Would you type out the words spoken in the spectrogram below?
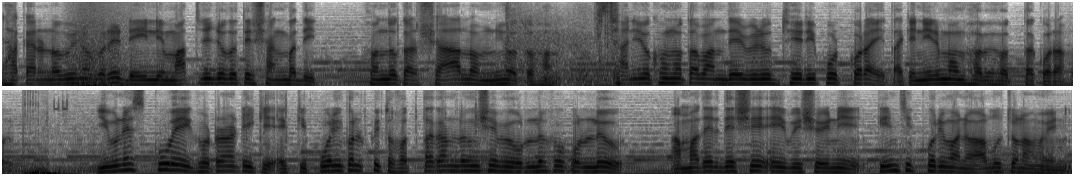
ঢাকার নবীনগরে ডেইলি মাতৃজগতের সাংবাদিক খন্দকার শাহ আলম নিহত হন। স্থানীয় ক্ষমতাবানদের বিরুদ্ধে রিপোর্ট করায় তাকে নির্মমভাবে হত্যা করা হয়। ইউনেস্কো এই ঘটনাটিকে একটি পরিকল্পিত হত্যাকাণ্ড হিসেবে উল্লেখ করলেও আমাদের দেশে এই বিষয় নিয়ে কিঞ্চিত পরিমাণে আলোচনা হয়নি।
